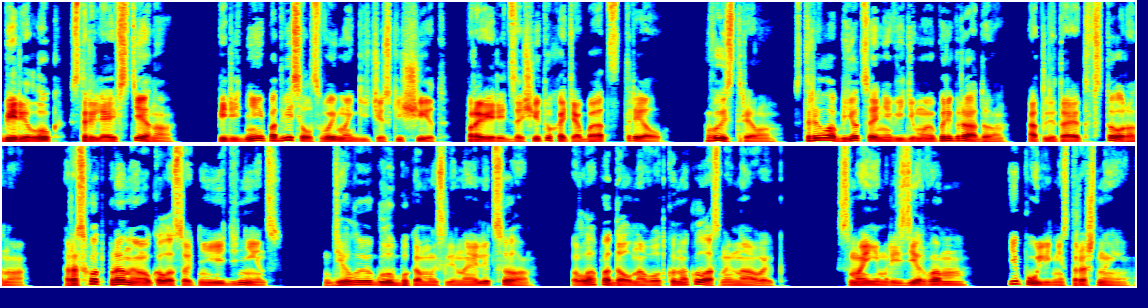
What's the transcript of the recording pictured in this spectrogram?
Бери лук, стреляй в стену. Перед ней подвесил свой магический щит. Проверить защиту хотя бы от стрел. Выстрел. Стрела бьется о невидимую преграду отлетает в сторону. Расход праны около сотни единиц. Делаю глубокомысленное лицо. Лапа дал наводку на классный навык. С моим резервом и пули не страшны.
